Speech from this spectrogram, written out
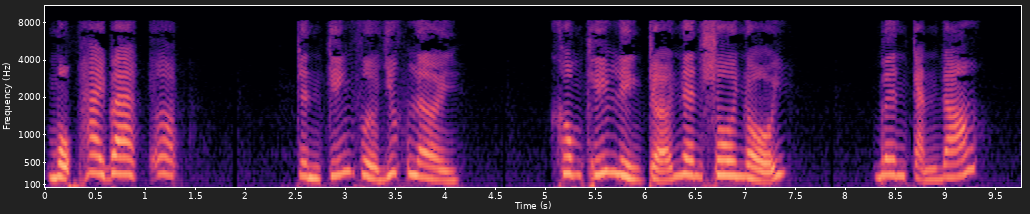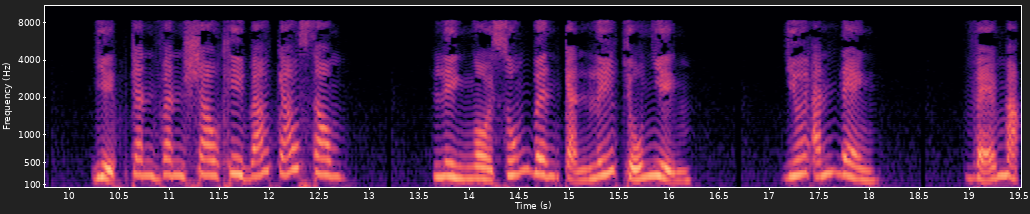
Một, hai, ba, ơ. Trình kiến vừa dứt lời. Không khí liền trở nên sôi nổi. Bên cạnh đó. Diệp tranh Văn sau khi báo cáo xong. Liền ngồi xuống bên cạnh Lý chủ nhiệm. Dưới ánh đèn. Vẻ mặt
